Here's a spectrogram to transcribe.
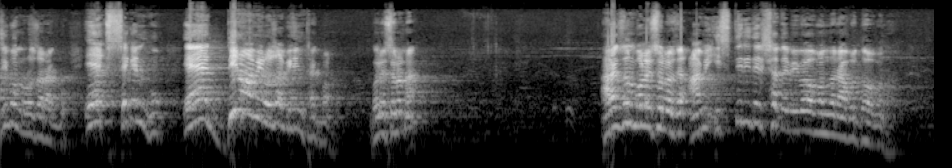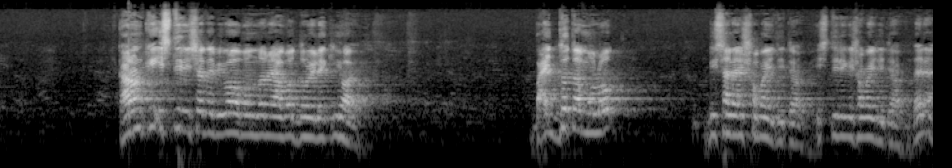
জীবন রোজা রাখব। এক সেকেন্ড একদিনও আমি রোজাবিহীন থাকব না। বলেছিল না? আরেকজন বলেছিল যে, আমি স্ত্রীদের সাথে বিবাহ বন্ধনে আবদ্ধ হব না। কারণ কি স্ত্রীর সাথে বিবাহ বন্ধনে আবদ্ধ হইলে কি হয়? বাধ্যতামূলক বিছানায় সময় দিতে হবে। স্ত্রীকে সময় দিতে হবে, তাই না?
